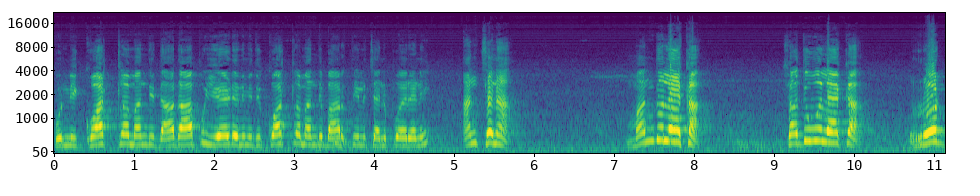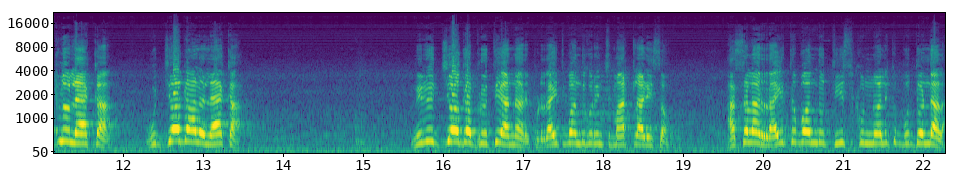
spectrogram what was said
కొన్ని కోట్ల మంది దాదాపు ఏడెనిమిది కోట్ల మంది భారతీయులు చనిపోయారని అంచనా. మందు లేక చదువు లేక రోడ్లు లేక ఉద్యోగాలు లేక నిరుద్యోగ భృతి అన్నారు. ఇప్పుడు రైతు బంధు గురించి మాట్లాడేశాం. అసలు రైతు బంధు తీసుకున్న వాళ్ళకి బుద్ధి ఉండాలి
